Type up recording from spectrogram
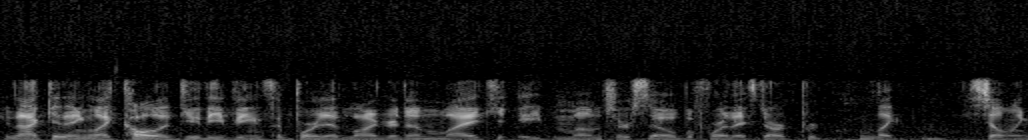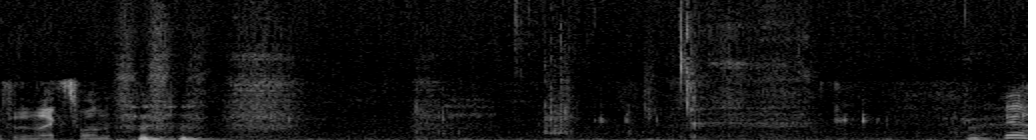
you're not getting like Call of Duty being supported longer than like eight months or so before they start like selling for the next one. yeah,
